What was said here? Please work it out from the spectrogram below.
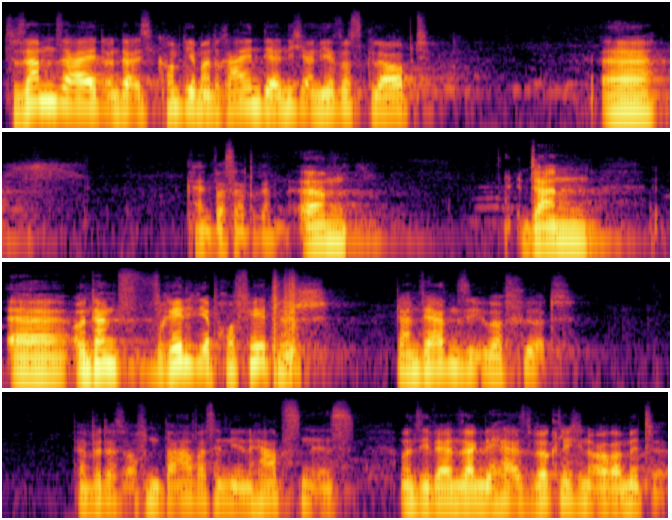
zusammen seid und da kommt jemand rein, der nicht an Jesus glaubt, äh, kein Wasser drin. Ähm, dann, äh, und dann redet ihr prophetisch, dann werden sie überführt. Dann wird das offenbar, was in ihren Herzen ist. Und sie werden sagen, der Herr ist wirklich in eurer Mitte.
